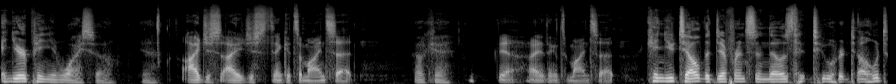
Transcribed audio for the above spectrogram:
In your opinion, why so? Yeah. I just, I just think it's a mindset. Okay. Yeah, I think it's a mindset. Can you tell the difference in those that do or don't?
